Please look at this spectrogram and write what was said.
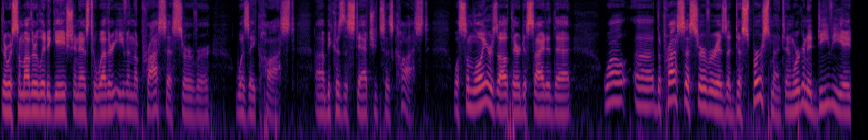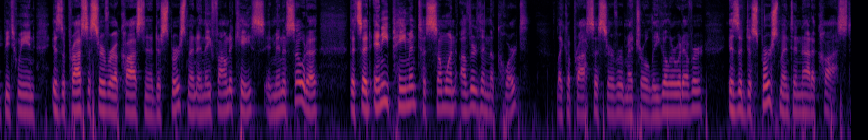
there was some other litigation as to whether even the process server was a cost uh, because the statute says cost. Well, some lawyers out there decided that. Well, uh, the process server is a disbursement, and we're going to deviate between is the process server a cost and a disbursement. And they found a case in Minnesota that said any payment to someone other than the court, like a process server, Metro Legal, or whatever, is a disbursement and not a cost.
